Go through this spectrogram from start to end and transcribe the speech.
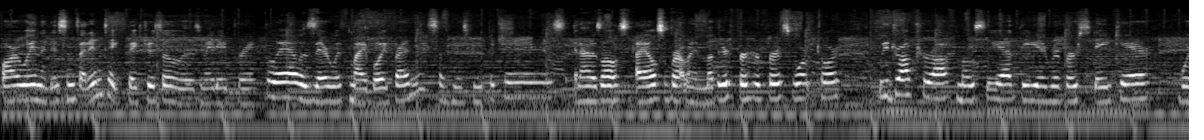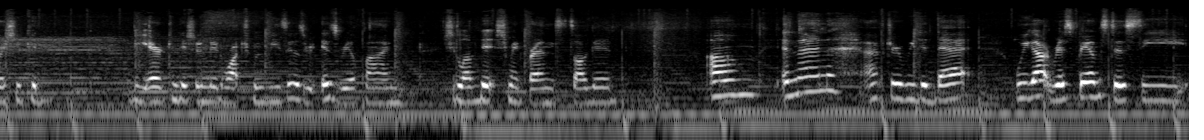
far away in the distance. I didn't take pictures though, it was Mayday Parade. The way I was there with my boyfriend, so here's few pictures. And I was also I also brought my mother for her first Warped Tour. We dropped her off mostly at the uh, reverse daycare where she could be air conditioned and watch movies. It was it was real fun. She loved it. She made friends. It's all good. Um, and then after we did that, we got wristbands to see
